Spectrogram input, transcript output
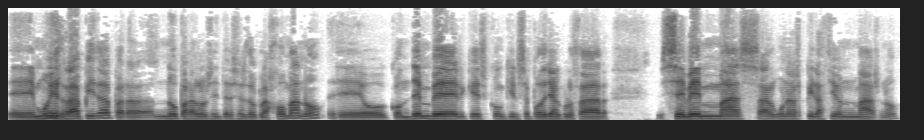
eh, muy rápida, para, no para los intereses de Oklahoma, ¿no? Eh, o con Denver, que es con quien se podrían cruzar, se ve más alguna aspiración más, ¿no?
